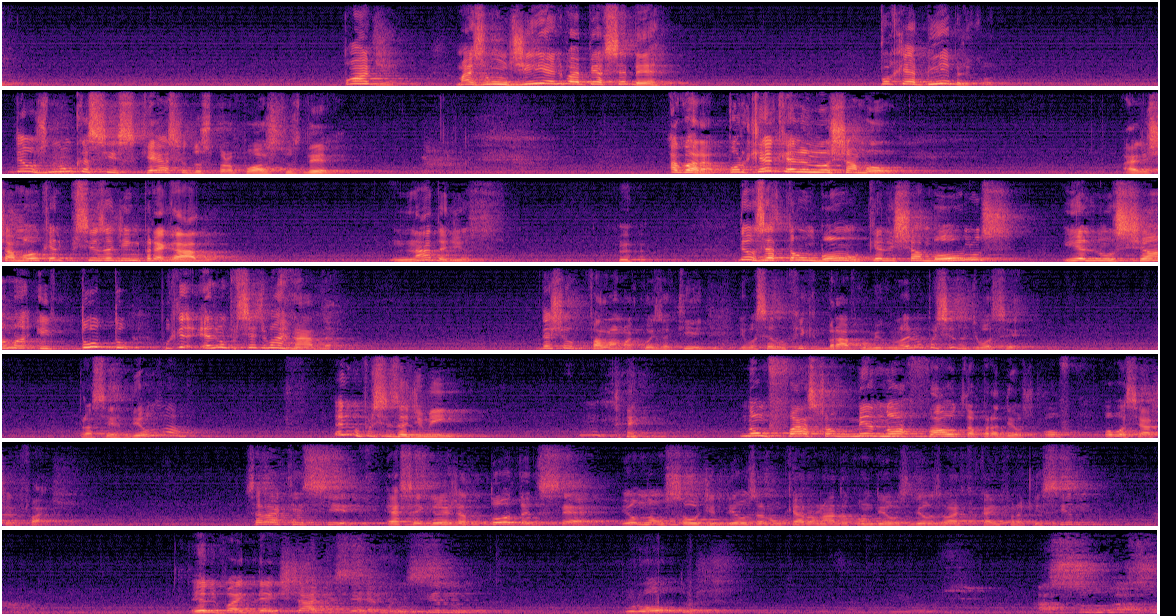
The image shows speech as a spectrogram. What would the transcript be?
Pode, mas um dia ele vai perceber. Porque é bíblico. Deus nunca se esquece dos propósitos dele. Agora, por que, que ele nos chamou? Aí ele chamou que ele precisa de empregado. Nada disso. Deus é tão bom que ele chamou-nos e ele nos chama e tudo, porque ele não precisa de mais nada. Deixa eu falar uma coisa aqui e você não fique bravo comigo, não. Ele não precisa de você. Para ser Deus, não. Ele não precisa de mim. Não faço a menor falta para Deus. Ou, ou você acha que faz? Será que se essa igreja toda disser, eu não sou de Deus, eu não quero nada com Deus, Deus vai ficar enfraquecido? Ele vai deixar de ser reconhecido por outros? A sua, a sua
